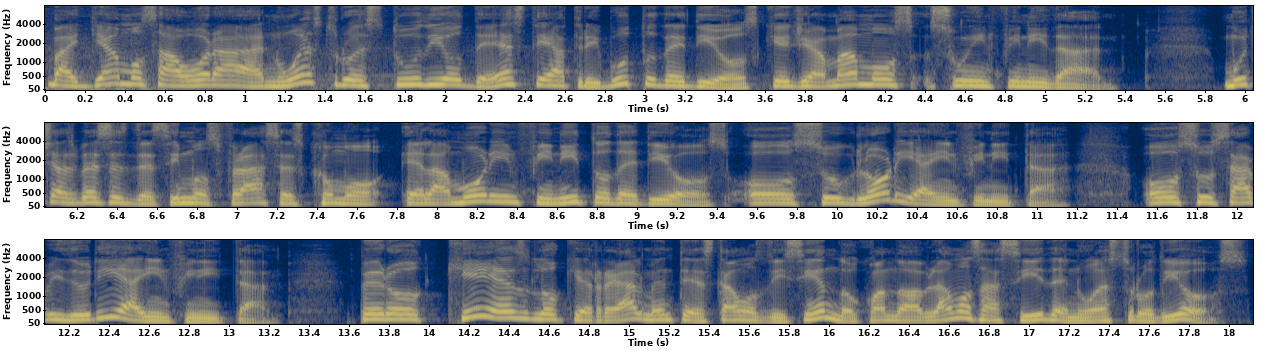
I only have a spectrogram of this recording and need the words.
Vayamos ahora a nuestro estudio de este atributo de Dios que llamamos su infinidad. Muchas veces decimos frases como el amor infinito de Dios o su gloria infinita o su sabiduría infinita. Pero, ¿qué es lo que realmente estamos diciendo cuando hablamos así de nuestro Dios?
